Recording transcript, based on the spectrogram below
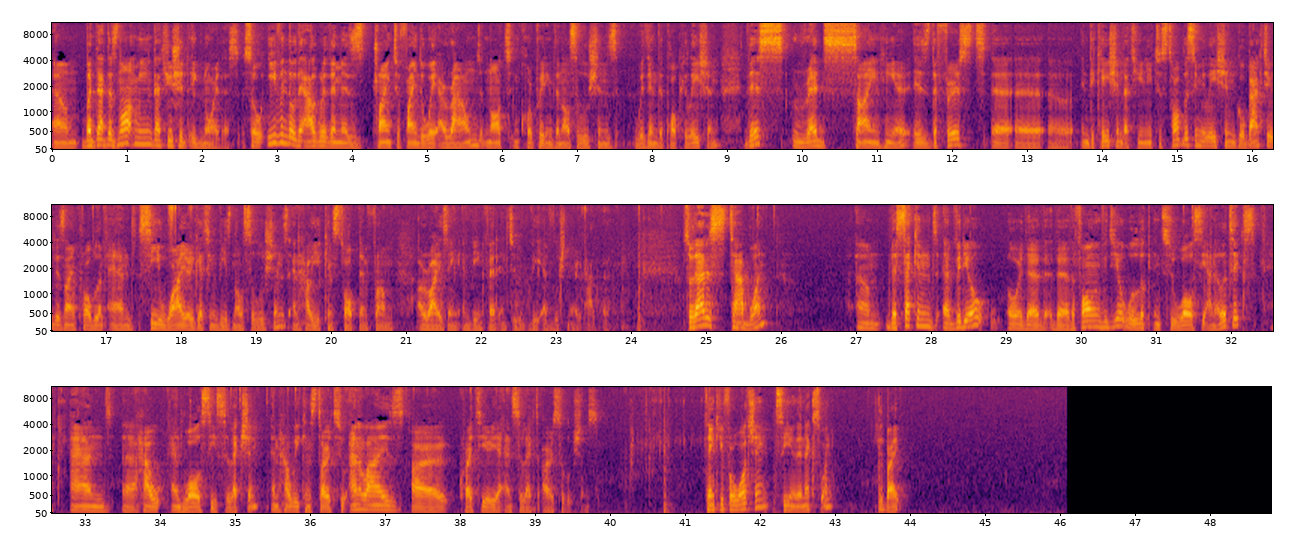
Um, but that does not mean that you should ignore this. So even though the algorithm is trying to find a way around not incorporating the null solutions within the population, this red sign here is the first uh, uh, uh, indication that you need to stop the simulation, go back to your design problem, and see why you're getting these null solutions and how you can stop them from arising and being fed into the evolutionary algorithm. So that is tab one. Um, the second uh, video or the, the, the following video will look into Wallacei analytics and uh, how and Wallacei selection and how we can start to analyze our criteria and select our solutions. Thank you for watching. See you in the next one. Goodbye.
